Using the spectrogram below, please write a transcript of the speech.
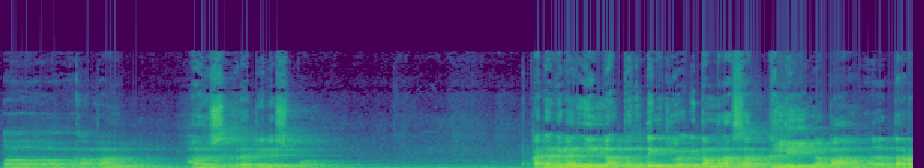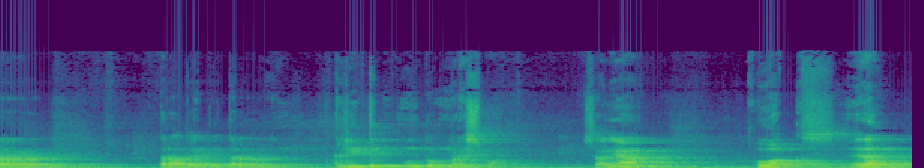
uh, apa harus segera direspon. Kadang-kadang yang nggak penting juga kita merasa geli apa eh, ter ter apa itu tergelitik untuk merespon. Misalnya hoax, ya?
